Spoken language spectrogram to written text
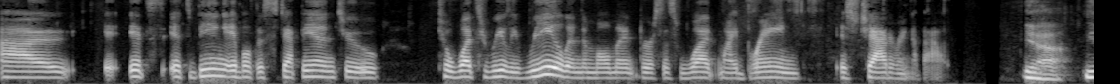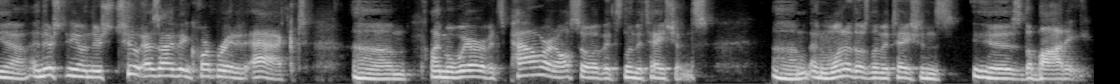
uh, it, it's it's being able to step into to what's really real in the moment versus what my brain is chattering about. Yeah, yeah, and there's you know, and there's two. As I've incorporated ACT, um, I'm aware of its power and also of its limitations. Um. And one of those limitations is the body.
